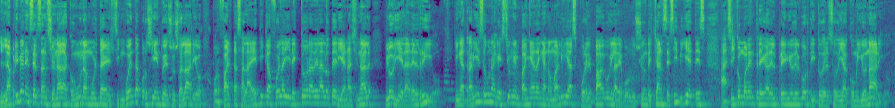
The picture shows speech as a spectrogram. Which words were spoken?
La primera en ser sancionada con una multa del 50% de su salario por faltas a la ética fue la directora de la Lotería Nacional, Gloriela del Río, quien atraviesa una gestión empañada en anomalías por el pago y la devolución de chances y billetes, así como la entrega del premio del gordito del Zodíaco Millonario.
